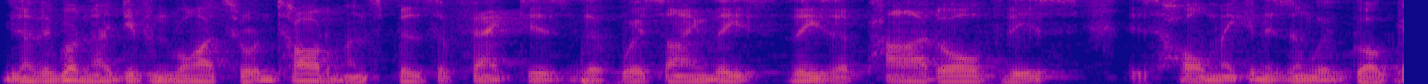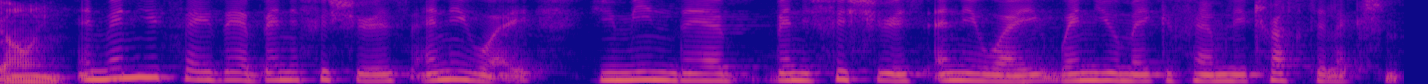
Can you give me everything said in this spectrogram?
you know, they've got no different rights or entitlements, but the fact is that we're saying these these are part of this this whole mechanism we've got going. And when you say they're beneficiaries anyway, you mean they're beneficiaries anyway when you make a family trust election.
